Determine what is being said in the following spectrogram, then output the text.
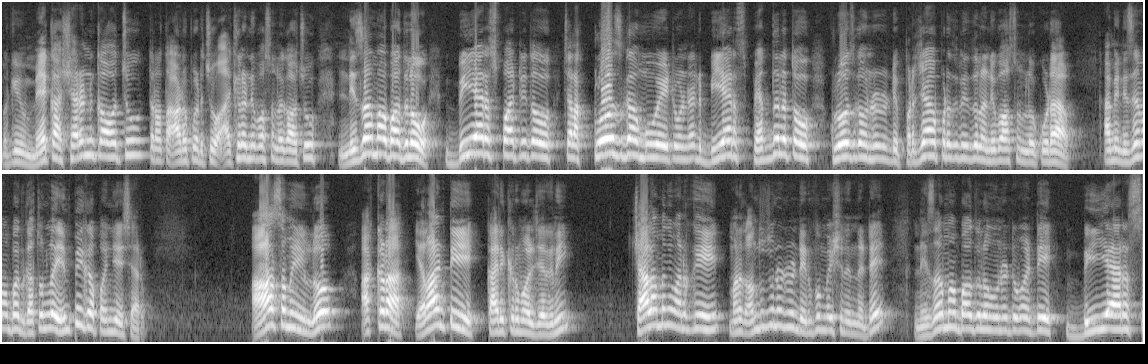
ముఖ్యంగా మేకా శరణ్ కావచ్చు తర్వాత ఆడపడుచు అఖిల నివాసంలో కావచ్చు నిజామాబాద్లో బీఆర్ఎస్ పార్టీతో చాలా క్లోజ్గా మూవ్ అయ్యేటువంటి బీఆర్ఎస్ పెద్దలతో క్లోజ్గా ఉన్నటువంటి ప్రజాప్రతినిధుల నివాసంలో కూడా ఆమె నిజామాబాద్ గతంలో ఎంపీగా పనిచేశారు. ఆ సమయంలో అక్కడ ఎలాంటి కార్యక్రమాలు జరిగినాయి? చాలామంది మనకి మనకు అందుతున్నటువంటి ఇన్ఫర్మేషన్ ఏంటంటే నిజామాబాద్లో ఉన్నటువంటి బీఆర్ఎస్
